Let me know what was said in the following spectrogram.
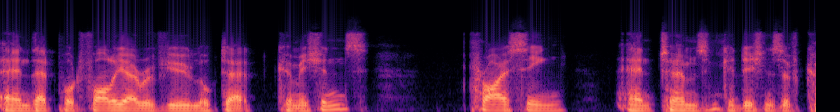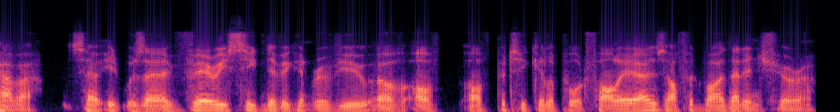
And that portfolio review looked at commissions, pricing, and terms and conditions of cover. So it was a very significant review of, of, of particular portfolios offered by that insurer.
